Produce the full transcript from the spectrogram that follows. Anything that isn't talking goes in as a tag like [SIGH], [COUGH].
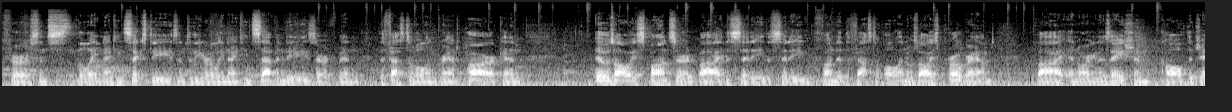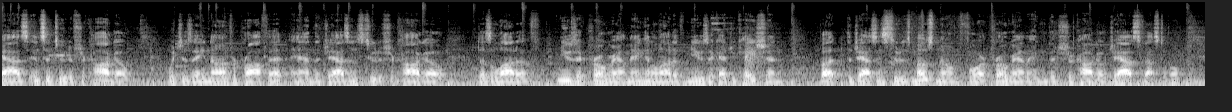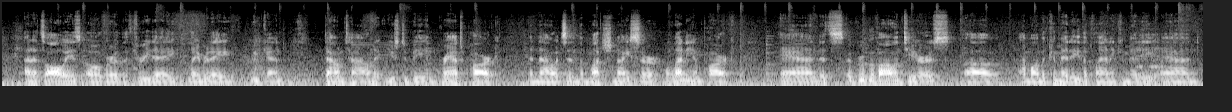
for since the late 1960s into the early 1970s, there have been the festival in Grant Park and it was always sponsored by the city. The city funded the festival, and it was always programmed by an organization called the Jazz Institute of Chicago, which is a non for profit. And the Jazz Institute of Chicago does a lot of music programming and a lot of music education. But the Jazz Institute is most known for programming the Chicago Jazz Festival. And it's always over the three day Labor Day weekend downtown. It used to be in Grant Park and now it's in the much nicer Millennium Park. And it's a group of volunteers. Uh, I'm on the committee, the planning committee, and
